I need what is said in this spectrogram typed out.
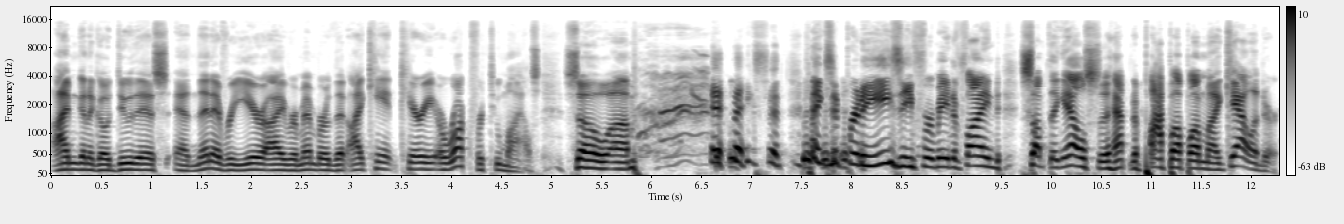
I'm going to go do this, and then every year I remember that I can't carry a ruck for two miles. So. Um, it makes it makes it pretty easy for me to find something else that happen to pop up on my calendar.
